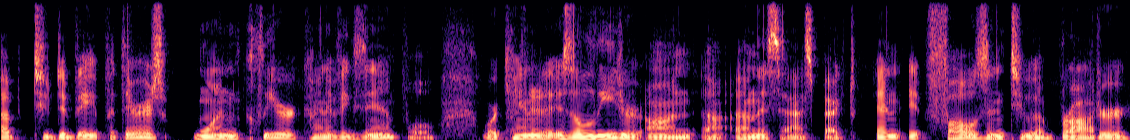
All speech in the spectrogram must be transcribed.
up to debate. But there is one clear kind of example where Canada is a leader on uh, on this aspect, and it falls into a broader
